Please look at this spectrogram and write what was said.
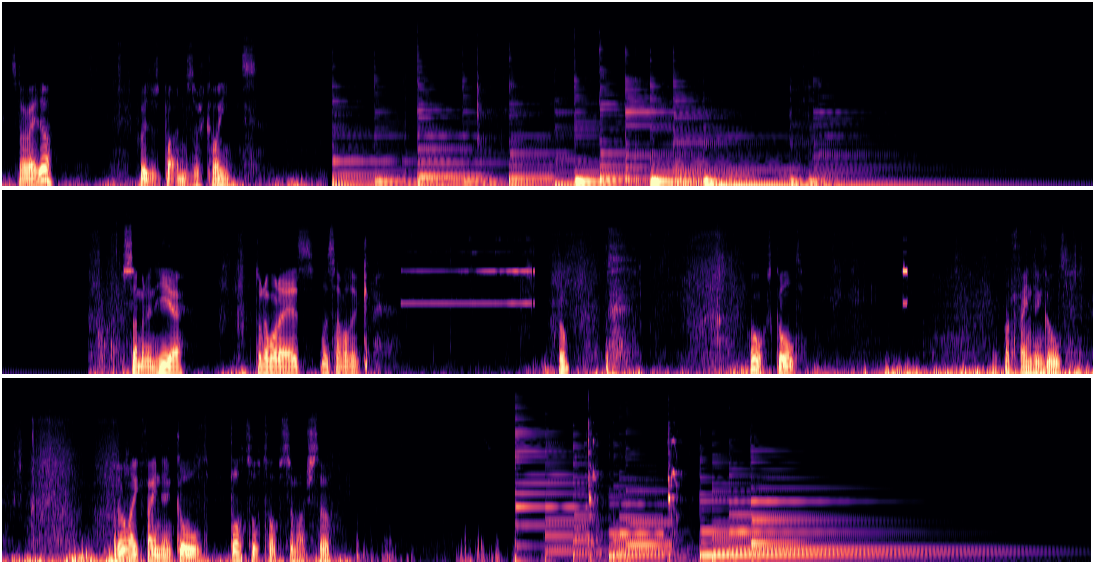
It's alright though, where there's buttons or coins. Something in here, don't know what it is, let's have a look. Oh, oh it's gold. Love finding gold. I don't like finding gold bottle tops so much though.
